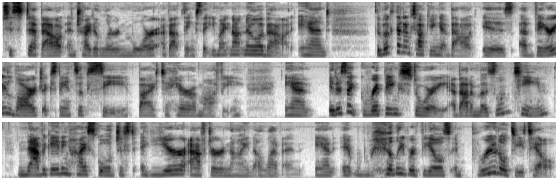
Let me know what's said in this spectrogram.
to step out and try to learn more about things that you might not know about. And the book that I'm talking about is A Very Large Expanse of Sea by Tahereh Mafi. And it is a gripping story about a Muslim teen navigating high school just a year after 9 11. And it really reveals in brutal detail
